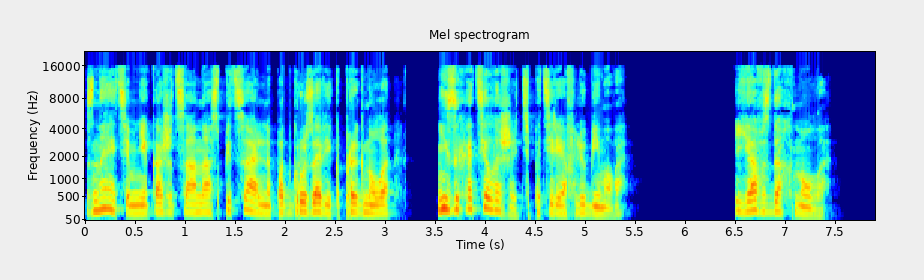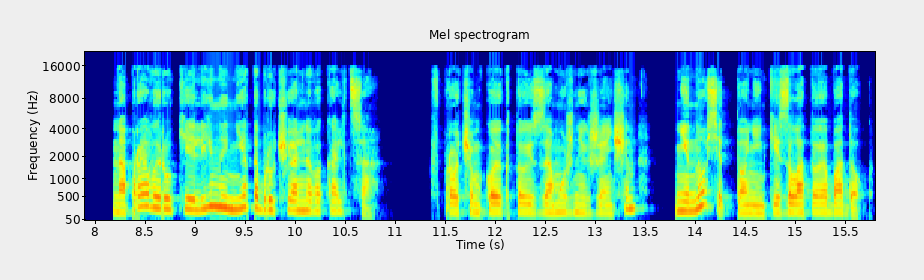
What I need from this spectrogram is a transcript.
Знаете, мне кажется, она специально под грузовик прыгнула. Не захотела жить, потеряв любимого. Я вздохнула. На правой руке Лины нет обручального кольца. Впрочем, кое-кто из замужних женщин не носит тоненький золотой ободок.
